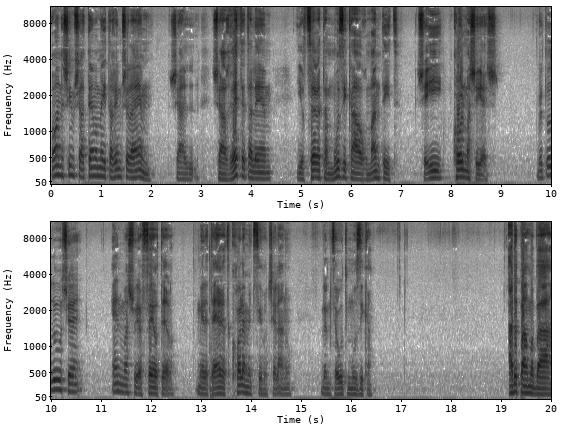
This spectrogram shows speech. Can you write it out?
או אנשים שאתם המיתרים שלהם, שהרטט עליהם יוצר את המוזיקה הרומנטית, שהיא כל מה שיש. ותודו שאין משהו יפה יותר מלתאר את כל המציאות שלנו באמצעות מוזיקה. עד הפעם הבאה,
